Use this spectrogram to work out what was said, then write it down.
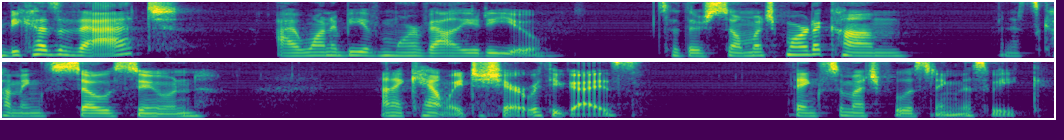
And because of that, I want to be of more value to you. So there's so much more to come, and it's coming so soon. And I can't wait to share it with you guys. Thanks so much for listening this week.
